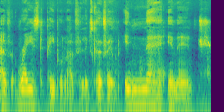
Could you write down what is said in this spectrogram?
have raised people like Philip Schofield in their image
